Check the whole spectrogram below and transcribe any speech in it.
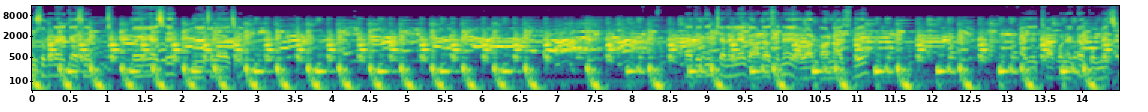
সাউন্ড সুপারের ক্যাসেট হয়ে গেছে, নিয়ে চলে গেছে। এতদিন চ্যানেলে গান আসে আবার গান আসবে। কাজের চাপ অনেকটা কমেছে।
